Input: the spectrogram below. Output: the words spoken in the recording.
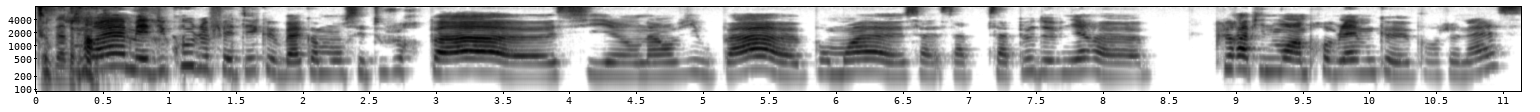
tout va bien. Ouais, mais du coup, le fait est que, bah, comme on sait toujours pas euh, si on a envie ou pas, pour moi, ça, ça, ça peut devenir plus rapidement un problème que pour Jonas.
